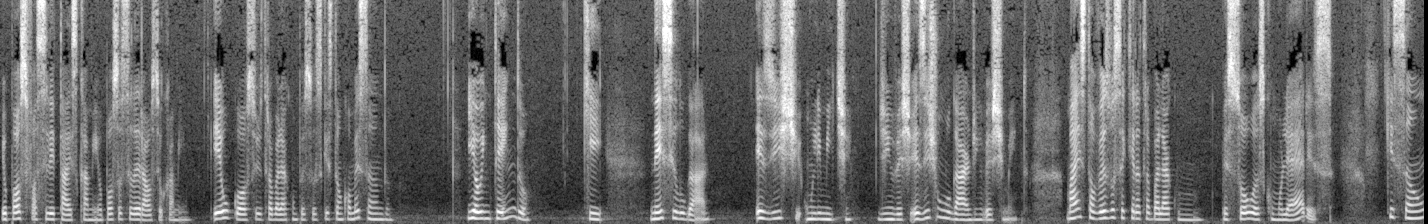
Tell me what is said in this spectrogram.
Eu posso facilitar esse caminho, eu posso acelerar o seu caminho. Eu gosto de trabalhar com pessoas que estão começando. E eu entendo que nesse lugar existe um limite de investimento, existe um lugar de investimento. Mas talvez você queira trabalhar com pessoas, com mulheres que são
